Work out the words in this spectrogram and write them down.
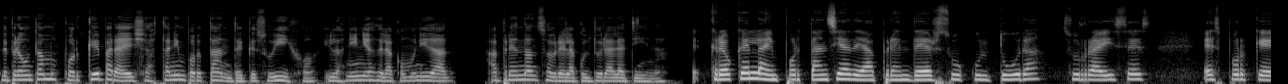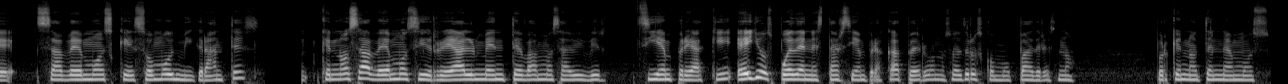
Le preguntamos por qué para ella es tan importante que su hijo y los niños de la comunidad aprendan sobre la cultura latina. Creo que la importancia de aprender su cultura, sus raíces, es porque sabemos que somos migrantes, que no sabemos si realmente vamos a vivir siempre aquí. Ellos pueden estar siempre acá, pero nosotros como padres no, porque no tenemos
